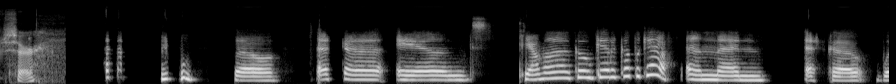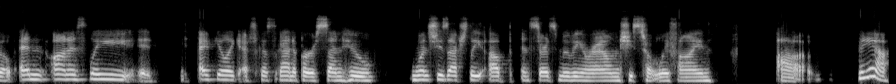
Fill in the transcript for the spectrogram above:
Sure. So Eshka and Kiyama go get a cup of caf, and then Eshka will. And honestly, it, I feel like Eshka's the kind of person who, when she's actually up and starts moving around, she's totally fine. Uh, yeah,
